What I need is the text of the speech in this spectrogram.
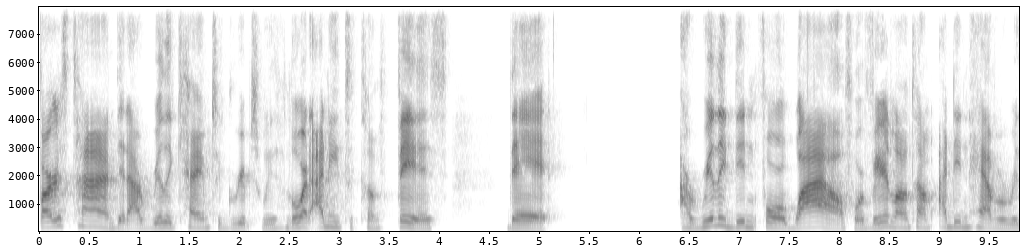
first time that I really came to grips with, Lord, I need to confess that I really didn't, for a while, for a very long time, I didn't have a,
